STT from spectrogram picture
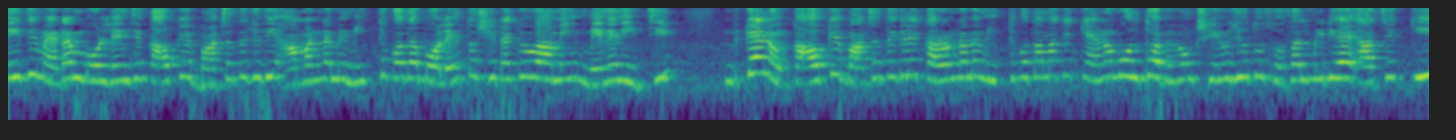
এই যে ম্যাডাম বললেন যে কাউকে বাঁচাতে যদি আমার নামে মিথ্যে কথা বলে, তো সেটাকেও আমি মেনে নিচ্ছি। কেন? কাউকে বাঁচাতে গেলে কারোর নামে মিথ্যে কথা আমাকে কেন বলতে হবে? এবং সেও যেহেতু সোশ্যাল মিডিয়ায় আছে, কি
